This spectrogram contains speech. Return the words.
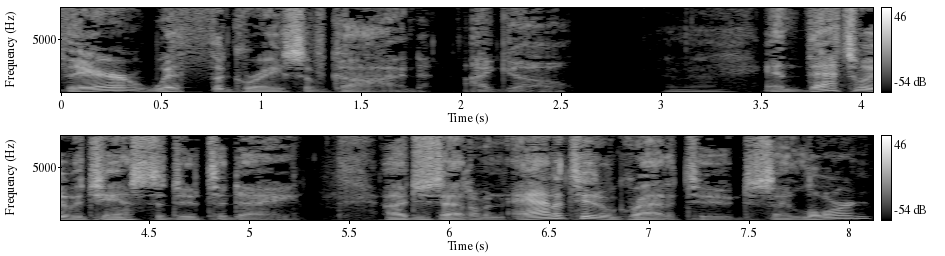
there with the grace of God I go. And that's what we have a chance to do today. Uh, just out of an attitude of gratitude to say, Lord,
